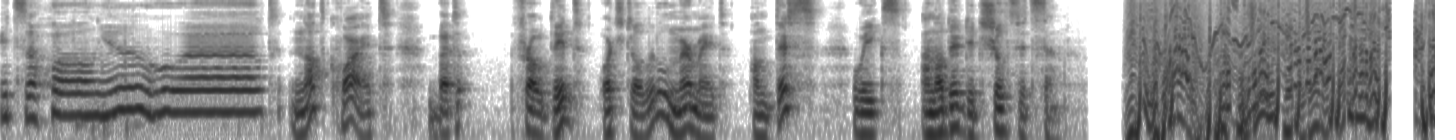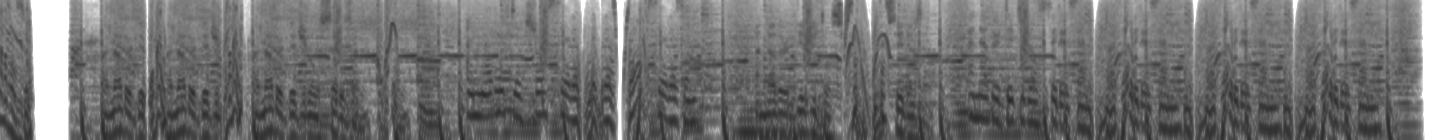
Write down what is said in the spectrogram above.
It's a whole new world. Not quite, but Fro did watch The Little Mermaid on this week's Another Digital Citizen. Another di- another digital another digital citizen. Another digital citi- citizen. Another digital citizen. Another digital citizen. Citizen. Citizen. Citizen.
